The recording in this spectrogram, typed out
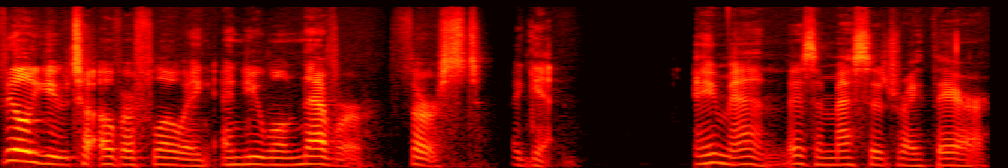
fill you to overflowing and you will never thirst again. Amen. There's a message right there.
